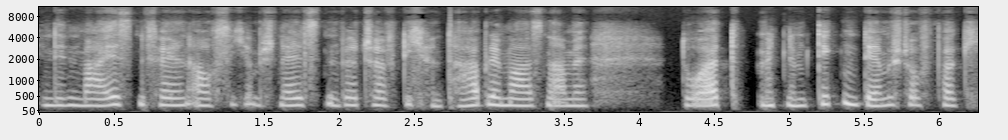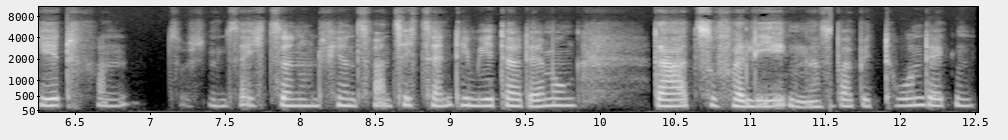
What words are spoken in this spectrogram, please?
in den meisten Fällen auch sich am schnellsten wirtschaftlich rentable Maßnahme, dort mit einem dicken Dämmstoffpaket von zwischen 16 und 24 Zentimeter Dämmung da zu verlegen. Also bei Betondecken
